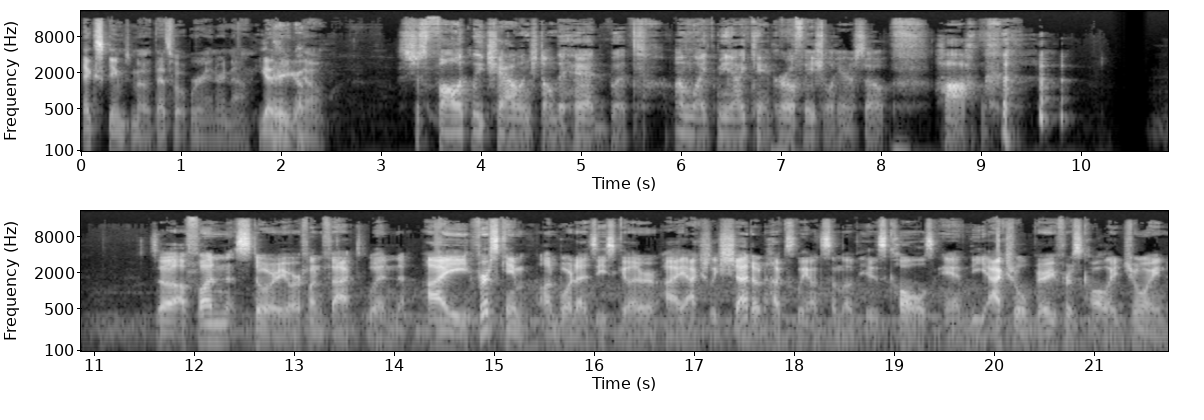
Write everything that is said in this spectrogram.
X Games mode. That's what we're in right now. You guys there you go. know. It's just follically challenged on the head, but unlike me, I can't grow facial hair, so ha. So, a fun story or a fun fact when I first came on board at Zscaler, I actually shadowed Huxley on some of his calls, and the actual very first call I joined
